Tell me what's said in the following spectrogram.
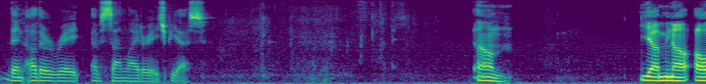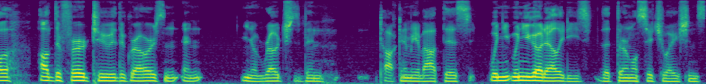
than other rate of sunlight or HPS? Um, yeah, I mean, I'll, I'll I'll defer to the growers, and, and you know, Roach has been talking to me about this. When you when you go to LEDs, the thermal situation's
